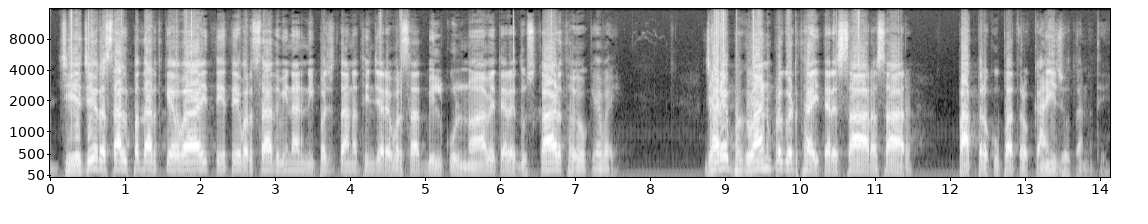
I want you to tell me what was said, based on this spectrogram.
જે જે રસાલ પદાર્થ કહેવાય, તે તે વરસાદ વિના નીપજતા નથી. જ્યારે વરસાદ બિલકુલ ન આવે, ત્યારે દુષ્કાળ થયો કહેવાય. જ્યારે ભગવાન પ્રગટ થાય, ત્યારે સાર અસાર, પાત્ર કુપાત્ર કાંઈ જોતા નથી.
